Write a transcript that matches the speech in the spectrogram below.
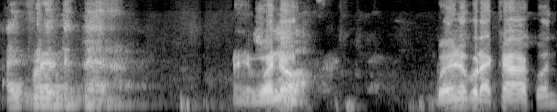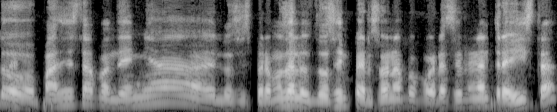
Ahí fuera te espero. Eh, bueno. Bueno, por acá cuando pase esta pandemia, los esperamos a los dos en persona para poder hacer una entrevista.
